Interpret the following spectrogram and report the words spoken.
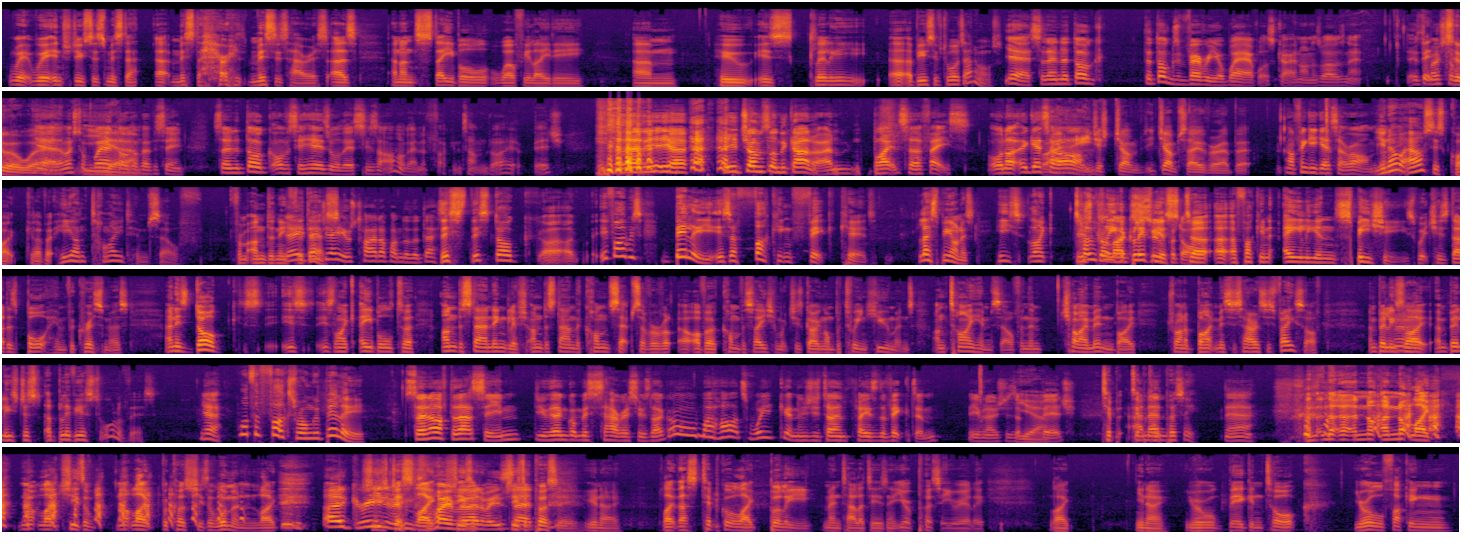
we're we're introduced as Mister uh, Mister Harris, Mrs. Harris, as an unstable, wealthy lady, um, who is clearly uh, abusive towards animals. Yeah, so then the dog the dog's very aware of what's going on as well, isn't it? It's Bit most too aw- aware. Yeah, the most aware dog I've ever seen. So the dog obviously hears all this. He's like, "I'm not going to fucking tumble dryer, bitch." so then he uh, he jumps on the counter and bites her face, or no, it gets her Well, arm. he just jumps. He jumps over her, but I think he gets her arm. You know doesn't what else is quite clever? He untied himself from he? underneath Yeah, the he did. desk. Yeah, he was tied up under the desk. This this dog. Uh, if I was Billy, is a fucking thick kid. Let's be honest. He's like He's got, totally like, oblivious super to a, a fucking alien species, which his dad has bought him for Christmas, and his dog is is, is like able to understand English, understand the concepts of a re- of a conversation which is going on between humans, untie himself, and then chime in by trying to bite Mrs. Harris's face off. And Billy's Yeah. like, and Billy's just oblivious to all of this. yeah. What the fuck's wrong with Billy? So then after that scene, you've then got Mrs. Harris who's like, "Oh, my heart's weak," and she turns plays the victim, even though she's a Yeah. bitch. Typical then- pussy. Yeah. and, and, and not and not like not like she's a not like because she's a woman like I agree she's with him just like she's, a, heard what he she's a pussy you know like that's typical like bully mentality isn't it you're a pussy really like you know you're all big and talk you're all fucking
